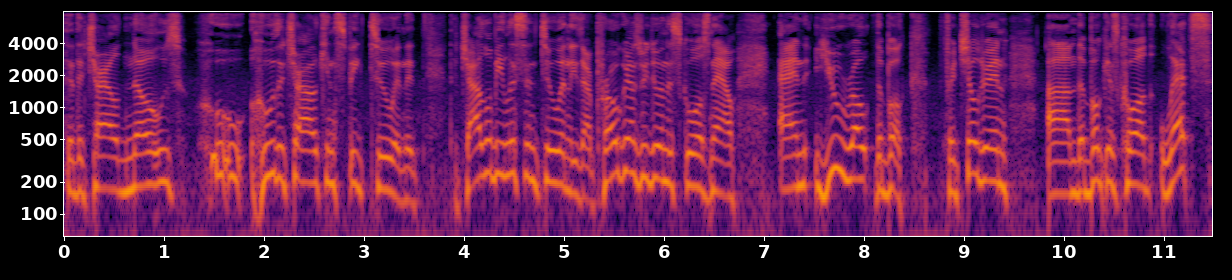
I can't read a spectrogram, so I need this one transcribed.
that the child knows who who the child can speak to, and that the child will be listened to. And these are programs we do in the schools now. And you wrote the book for children. Um, the book is called "Let's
